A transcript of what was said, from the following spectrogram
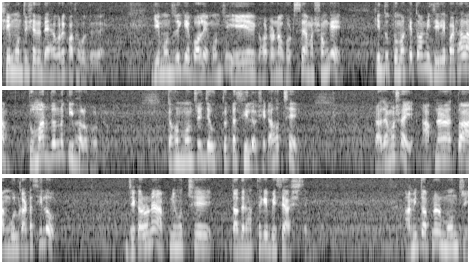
সেই মন্ত্রীর সাথে দেখা করে কথা বলতে যায়। গিয়ে মন্ত্রীকে বলে, মন্ত্রী এই ঘটনা ঘটছে আমার সঙ্গে, কিন্তু তোমাকে তো আমি জেলে পাঠালাম, তোমার জন্য কি ভালো ঘটলো? তখন মন্ত্রীর যে উত্তরটা ছিল সেটা হচ্ছে, রাজামশাই, আপনার তো আঙ্গুল কাটা ছিল, যে কারণে আপনি হচ্ছে তাদের হাত থেকে বেঁচে আসছেন। আমি তো আপনার মন্ত্রী,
